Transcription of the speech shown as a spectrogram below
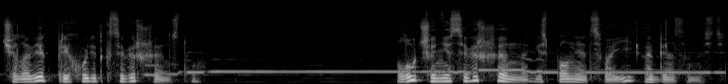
человек приходит к совершенству – Лучше несовершенно исполнять свои обязанности,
